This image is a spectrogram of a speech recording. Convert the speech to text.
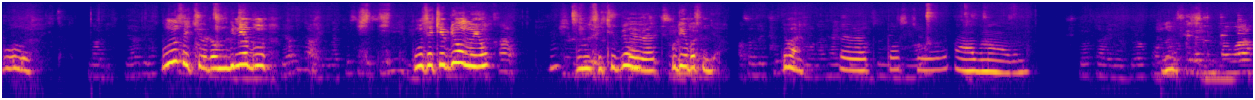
Bu olur. Bunu seçiyorum. Güne bunu. Bunu seçebiliyor muyum? Bunu seçebiliyor muyum? Evet. Buraya basınca. Değil mi? şey Evet uzun basıyor. Aa bunu aldım. Şeylerin tava.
